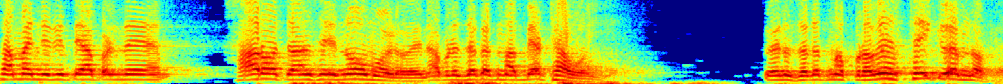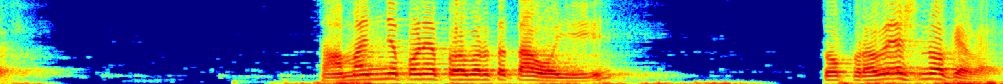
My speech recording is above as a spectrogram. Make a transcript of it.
સામાન્ય રીતે આપણને સારો ચાન્સ એ ન મળ્યો હોય આપણે જગતમાં બેઠા હોઈએ, તો એનો જગતમાં પ્રવેશ થઈ ગયો એમ ન કહેવાય. સામાન્યપણે પ્રવર્તતા હોઈએ તો પ્રવેશ ન કહેવાય.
